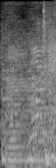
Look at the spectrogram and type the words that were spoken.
Bye.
